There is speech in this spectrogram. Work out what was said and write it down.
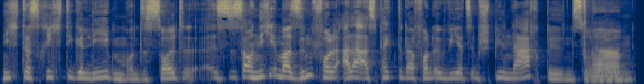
nicht das richtige Leben und es sollte, es ist auch nicht immer sinnvoll, alle Aspekte davon irgendwie jetzt im Spiel nachbilden zu wollen. Ja.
